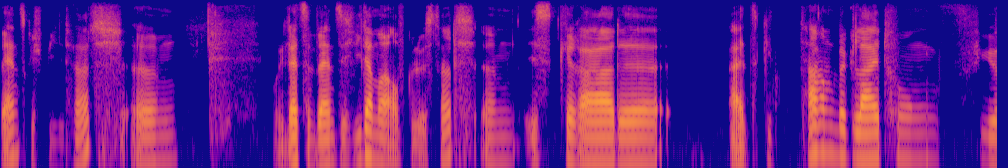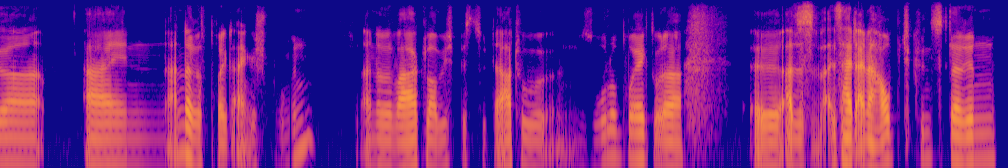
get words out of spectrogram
Bands gespielt hat. Ähm, wo die letzte Band sich wieder mal aufgelöst hat, ähm, ist gerade als Gitarrenbegleitung für ein anderes Projekt eingesprungen. Das andere war, glaube ich, bis zu dato ein Solo-Projekt oder äh, also es ist halt eine Hauptkünstlerin,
